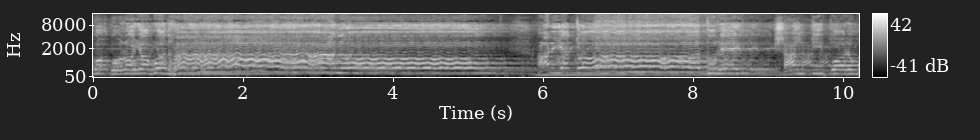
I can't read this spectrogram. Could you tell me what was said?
অগ করয় অবধান আর এত দূরে শান্তি পর্ব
